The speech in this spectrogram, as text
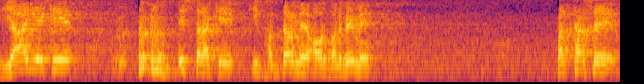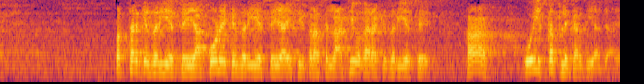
یا یہ کہ اس طرح کے کی بھگدڑ میں اور بلوے میں پتھر سے پتھر کے ذریعے سے یا کوڑے کے ذریعے سے یا اسی طرح سے لاٹھی وغیرہ کے ذریعے سے ہاں کوئی قتل کر دیا جائے۔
